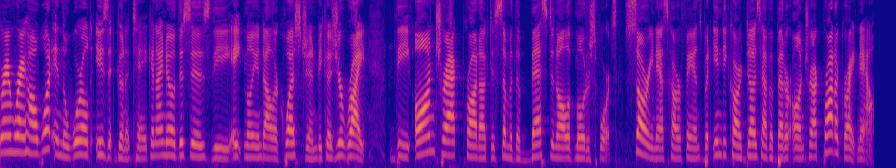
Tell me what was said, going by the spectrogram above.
Graham Rahal, what in the world is it going to take? And I know this is the $8 million question because you're right. The on track product is some of the best in all of motorsports. Sorry, NASCAR fans, but IndyCar does have a better on track product right now.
